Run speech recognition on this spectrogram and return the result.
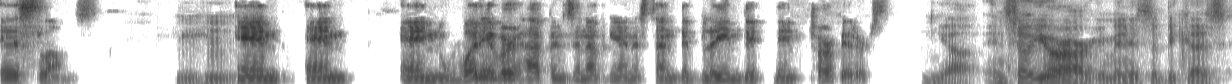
Islams. Mm-hmm. And and and whatever happens in Afghanistan, they blame the, the interpreters. Yeah, and so your argument is that because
